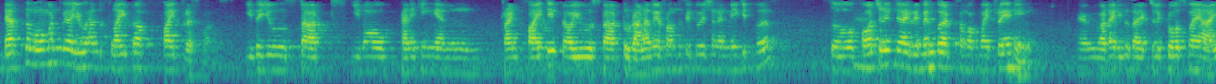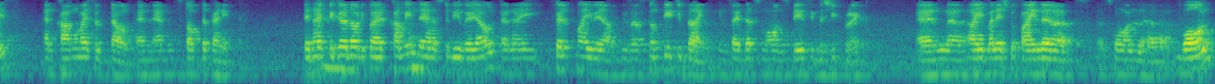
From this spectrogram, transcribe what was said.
that's the moment where you have the flight of fight response. Either you start, you know, panicking and trying to fight it, or you start to run away from the situation and make it worse. So mm. fortunately, I remembered some of my training. And what I did was I actually closed my eyes and calm myself down and, and stop the panic. Then I mm-hmm. figured out if I had come in, there has to be a way out, and I felt my way out because I was completely blind inside that small space in the shipwreck. And uh, I managed to find a, a small uh, wall,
